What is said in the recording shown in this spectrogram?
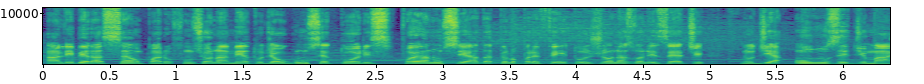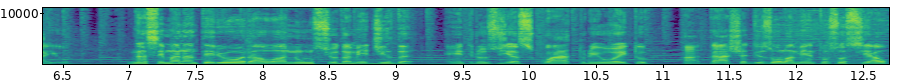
A liberação para o funcionamento de alguns setores foi anunciada pelo prefeito Jonas Donizete no dia 11 de maio. Na semana anterior ao anúncio da medida, entre os dias 4 e 8, a taxa de isolamento social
